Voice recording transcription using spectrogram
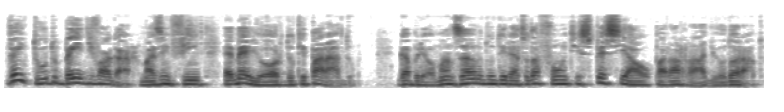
Vem tudo bem devagar, mas enfim, é melhor do que parado. Gabriel Manzano, do Direto da Fonte, especial para a Rádio Eldorado.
